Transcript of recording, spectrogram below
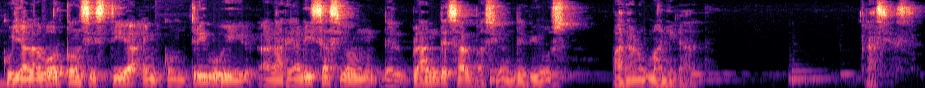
cuya labor consistía en contribuir a la realización del plan de salvación de Dios para la humanidad. Gracias.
